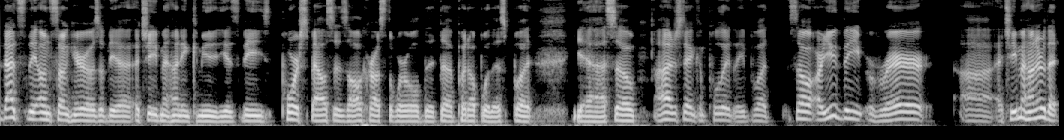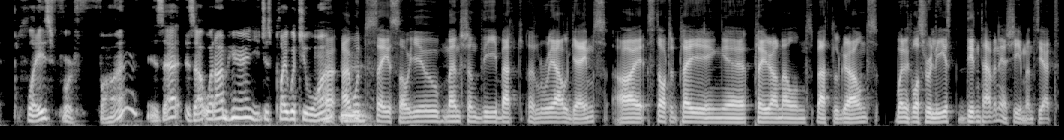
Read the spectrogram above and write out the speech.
that's the unsung heroes of the uh, achievement hunting community is these poor spouses all across the world that uh, put up with us but yeah so i understand completely but so are you the rare uh, achievement hunter that plays for fun? Is that is that what i'm hearing? You just play what you want? I would say so. You mentioned the battle royale games. I started playing uh, PlayerUnknown's Battlegrounds when it was released didn't have any achievements yet.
